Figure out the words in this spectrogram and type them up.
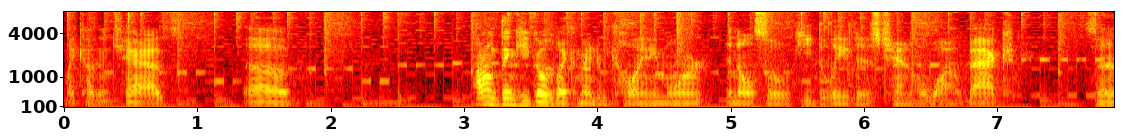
my cousin Chaz, uh, I don't think he goes by Commander Recall anymore, and also he deleted his channel a while back. So,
